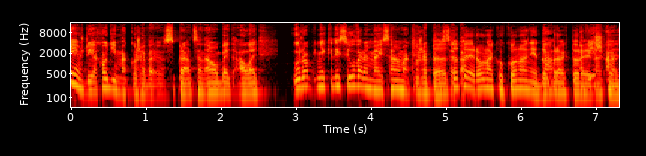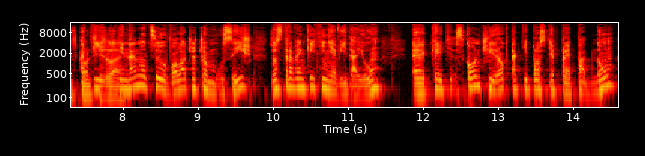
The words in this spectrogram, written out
Nie vždy ja chodím akože z práce na obed, ale Urob, niekedy si uvarím aj sám, akože pre seba. Toto je rovnako konanie dobrá, ktoré a vieš, nakoniec skončí zle. A ti nanúcujú volačo, čo musíš, zo stravenky ti nevydajú, e, keď skončí rok, tak ti proste prepadnú.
